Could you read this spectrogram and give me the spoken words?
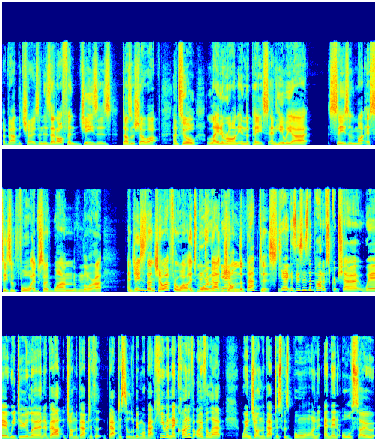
about The Chosen is that often Jesus doesn't show up until later on in the piece. And here we are, season one, uh, season four, episode one, Laura. And Jesus doesn't show up for a while. It's more do it about again. John the Baptist. Yeah, because this is the part of scripture where we do learn about John the Baptist, Baptist a little bit more about him, and they kind of overlap when John the Baptist was born, and then also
